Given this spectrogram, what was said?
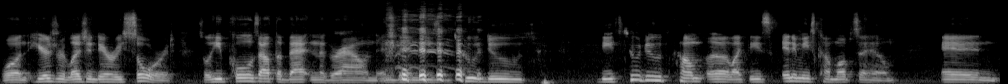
well here's your legendary sword. So he pulls out the bat in the ground and then these two dudes these two dudes come uh, like these enemies come up to him and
